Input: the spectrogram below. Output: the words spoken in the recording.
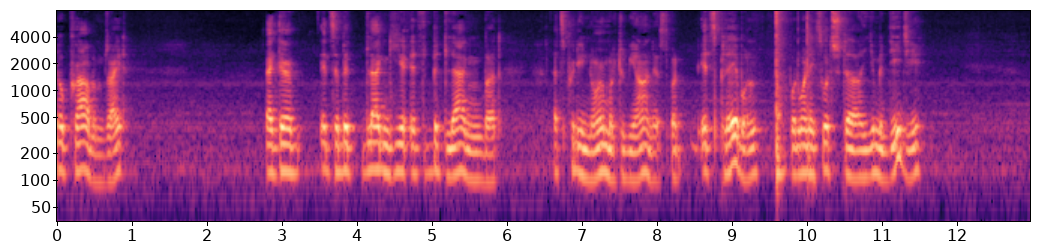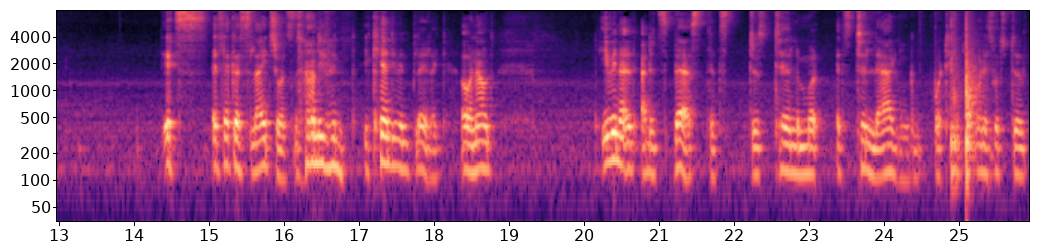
no problems, right? Like there, it's a bit lagging here. It's a bit lagging, but that's pretty normal to be honest. But it's playable. But when I switch to UMIDIGI, it's it's like a slideshow. It's not even you can't even play. Like oh now, even at at its best, it's just still it's still lagging. But when I switch to,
